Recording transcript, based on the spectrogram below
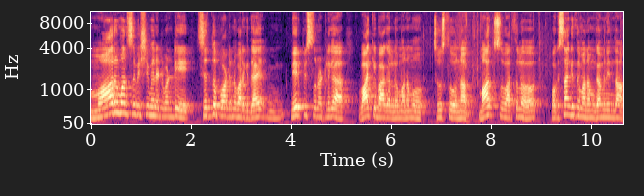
మారు మనసు విషయమైనటువంటి సిద్ధపాటును వారికి దయ నేర్పిస్తున్నట్లుగా వాక్య భాగాల్లో మనము చూస్తూ ఉన్నాం. మార్క్స్ వార్తలో ఒక సంగతి మనం గమనిందాం.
